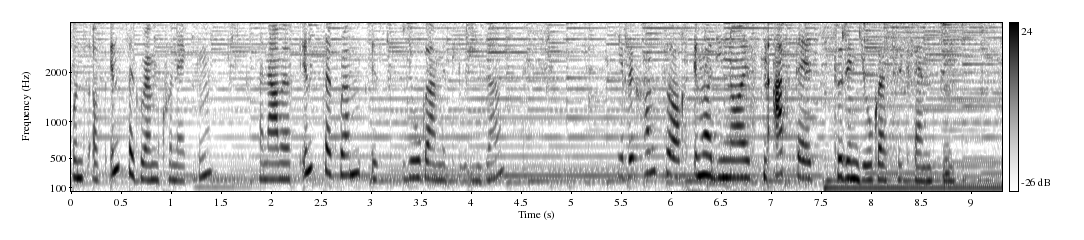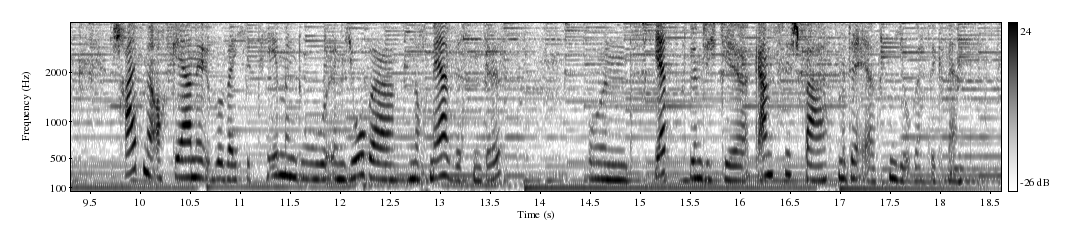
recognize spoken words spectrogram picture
uns auf Instagram connecten. Mein Name auf Instagram ist Yoga mit Luisa. Hier bekommst du auch immer die neuesten Updates zu den Yoga-Sequenzen. Schreib mir auch gerne, über welche Themen du im Yoga noch mehr wissen willst und jetzt wünsche ich dir ganz viel Spaß mit der ersten Yoga-Sequenz.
